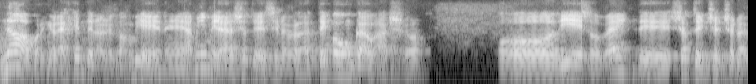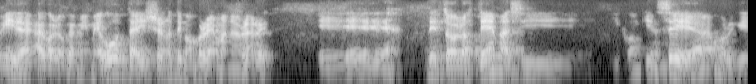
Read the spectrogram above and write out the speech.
No, porque a la gente no le conviene. A mí, mira, yo te voy a decir la verdad, tengo un caballo, o 10 o 20, yo estoy hecho la vida, hago lo que a mí me gusta y yo no tengo problema en hablar eh, de todos los temas y, con quien sea, ¿no? Porque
